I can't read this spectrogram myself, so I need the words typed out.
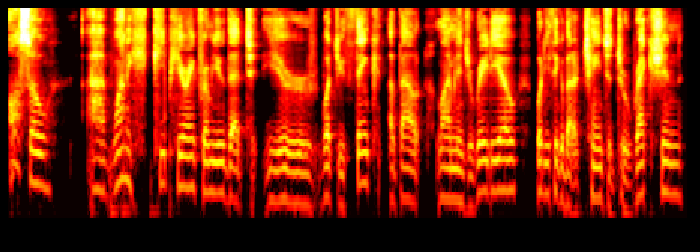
Also, I want to keep hearing from you that you're, what you think about Lyme Ninja Radio. What do you think about a change of direction?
